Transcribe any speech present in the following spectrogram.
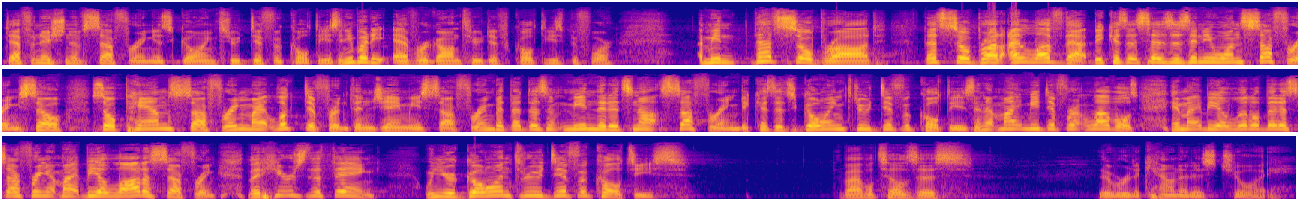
definition of suffering is going through difficulties. Anybody ever gone through difficulties before? I mean, that's so broad. That's so broad. I love that because it says, is anyone suffering? So, so Pam's suffering might look different than Jamie's suffering, but that doesn't mean that it's not suffering because it's going through difficulties. And it might be different levels. It might be a little bit of suffering, it might be a lot of suffering. But here's the thing when you're going through difficulties, the Bible tells us that we're to count it as joy.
